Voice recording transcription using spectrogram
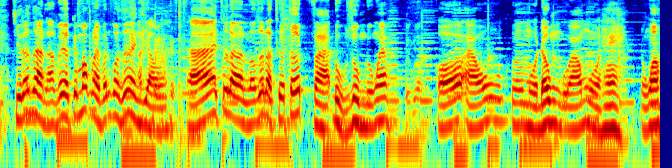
chỉ đơn giản là bây giờ cái móc này vẫn còn rất là nhiều. Đấy tức là nó rất là thưa thớt và đủ dùng đúng không em? Đúng có áo mùa đông có áo mùa hè đúng không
